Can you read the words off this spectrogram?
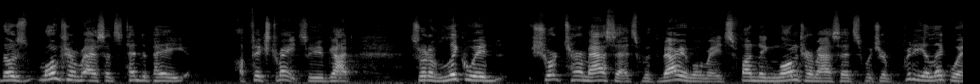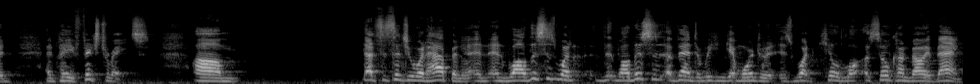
those long-term assets tend to pay a fixed rate. So you've got sort of liquid short-term assets with variable rates funding long-term assets, which are pretty illiquid and pay fixed rates. Um, that's essentially what happened. And and while this is what while this event, and we can get more into it, is what killed Silicon Valley Bank,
